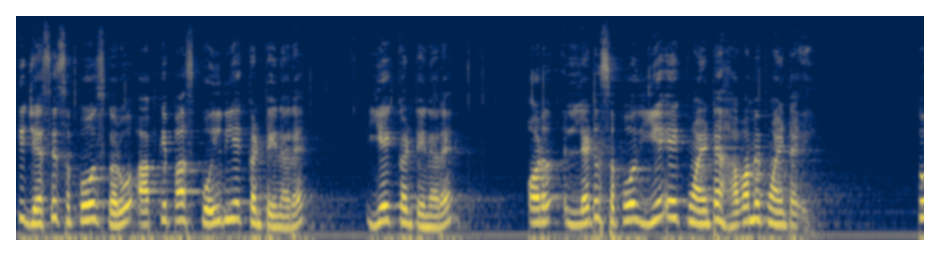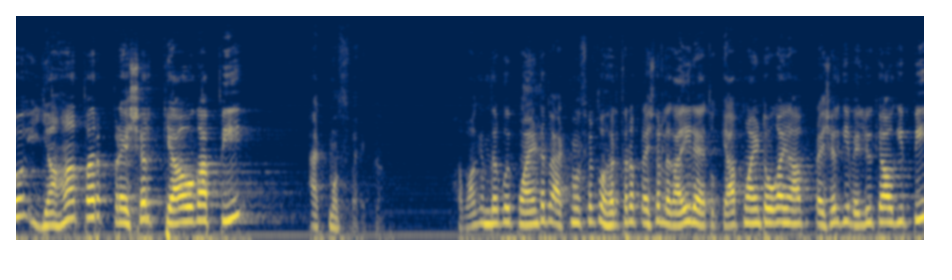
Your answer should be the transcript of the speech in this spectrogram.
कि जैसे सपोज़ करो, आपके पास कोई भी एक कंटेनर है, ये एक कंटेनर है और लेटर सपोज़ ये एक पॉइंट है, हवा में पॉइंट है ए तो यहाँ पर प्रेशर क्या होगा पी एटमोस्फेरिक हवा के अंदर कोई पॉइंट है तो एटमोस्फेयर तो हर तरफ़ प्रेशर लगा ही रहा है तो क्या पॉइंट होगा यहाँ? पर प्रेशर की वैल्यू क्या होगी पी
